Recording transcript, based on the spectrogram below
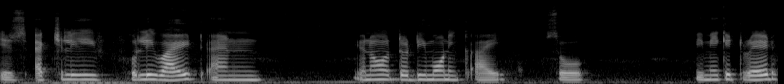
is actually fully white and you know the demonic eye. So we make it red.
